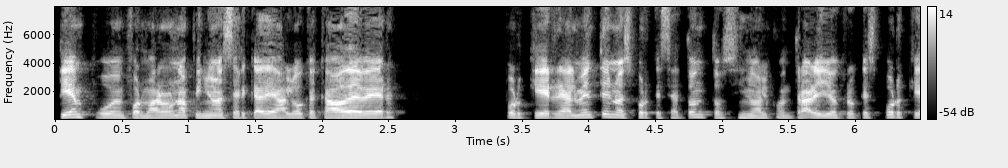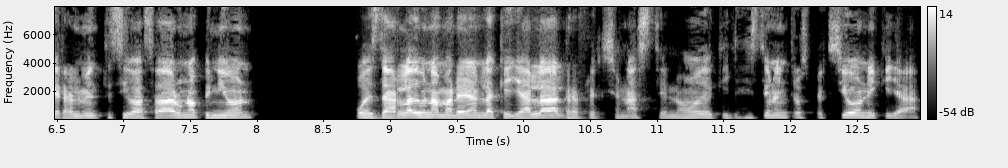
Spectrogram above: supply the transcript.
tiempo en formar una opinión acerca de algo que acaba de ver porque realmente no es porque sea tonto, sino al contrario, yo creo que es porque realmente si vas a dar una opinión, pues darla de una manera en la que ya la reflexionaste, ¿no? De que ya hiciste una introspección y que ya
